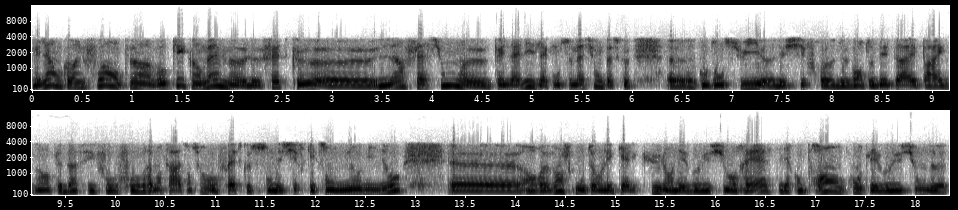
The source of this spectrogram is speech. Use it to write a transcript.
Mais là, encore une fois, on peut invoquer quand même euh, le fait que euh, l'inflation pénalise la consommation, parce que quand on suit les chiffres de vente au détail, par exemple, ben il faut, faut, vraiment faire attention au fait que ce sont des chiffres qui sont nominaux. en revanche, quand on les calcule évolution réelle, c'est-à-dire qu'on prend en compte l'évolution de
